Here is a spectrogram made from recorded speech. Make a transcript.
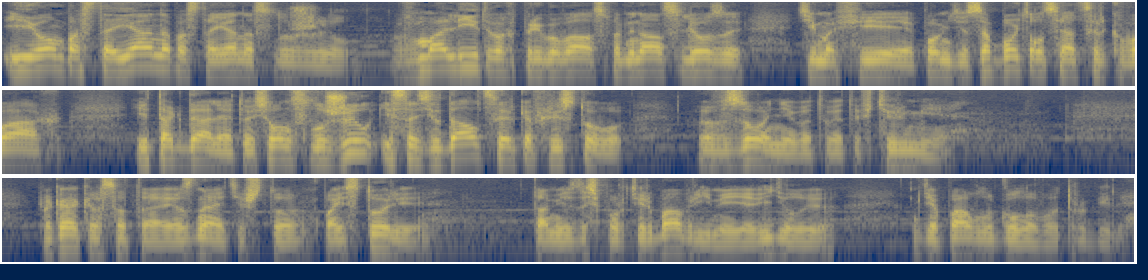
И он постоянно, постоянно служил. В молитвах пребывал, вспоминал слезы Тимофея, помните, заботился о церквах и так далее. То есть он служил и созидал церковь Христову в зоне, вот в этой, в тюрьме. Какая красота. И знаете, что по истории, там есть до сих пор тюрьма в Риме, я видел ее, где Павлу голову отрубили.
